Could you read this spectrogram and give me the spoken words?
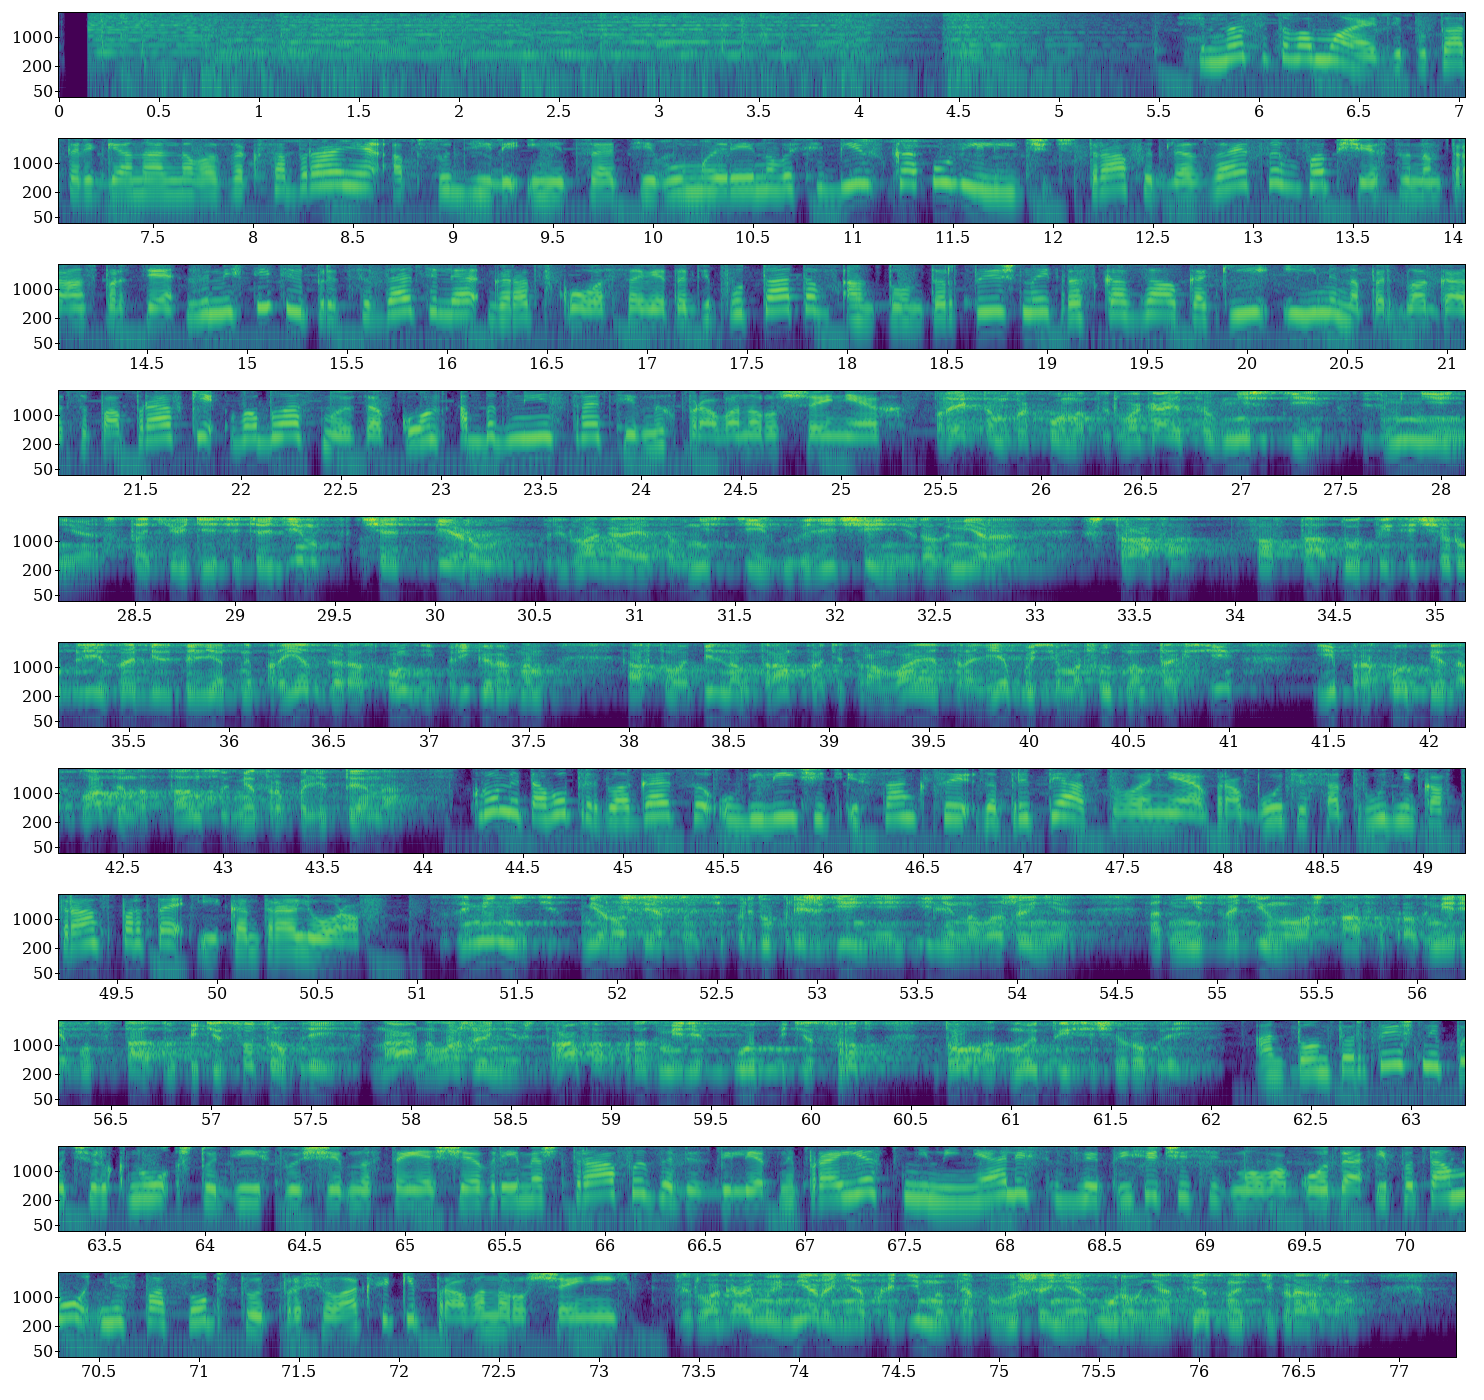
17 мая депутаты регионального заксобрания обсудили инициативу мэрии Новосибирска увеличить штрафы для зайцев в общественном транспорте. Заместитель председателя городского совета депутатов Антон Тартышный рассказал, какие именно предлагаются поправки в областной закон об административных правонарушениях. Проектом закона предлагается внести изменения в статью 10.1. Часть первую предлагается внести увеличение размера штрафа со 100 до 1000 рублей за безбилетный проезд в городском и пригородном автомобильном транспорте, трамвае, троллейбусе, маршрутном такси и проход без оплаты на станцию метрополитена. Кроме того, предлагается увеличить и санкции за препятствование в работе сотрудников транспорта и контролеров заменить меру ответственности предупреждения или наложения административного штрафа в размере от 100 до 500 рублей на наложение штрафа в размере от 500 до 1000 рублей. Антон Тыртышный подчеркнул, что действующие в настоящее время штрафы за безбилетный проезд не менялись с 2007 года и потому не способствуют профилактике правонарушений. Предлагаемые меры необходимы для повышения уровня ответственности граждан.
